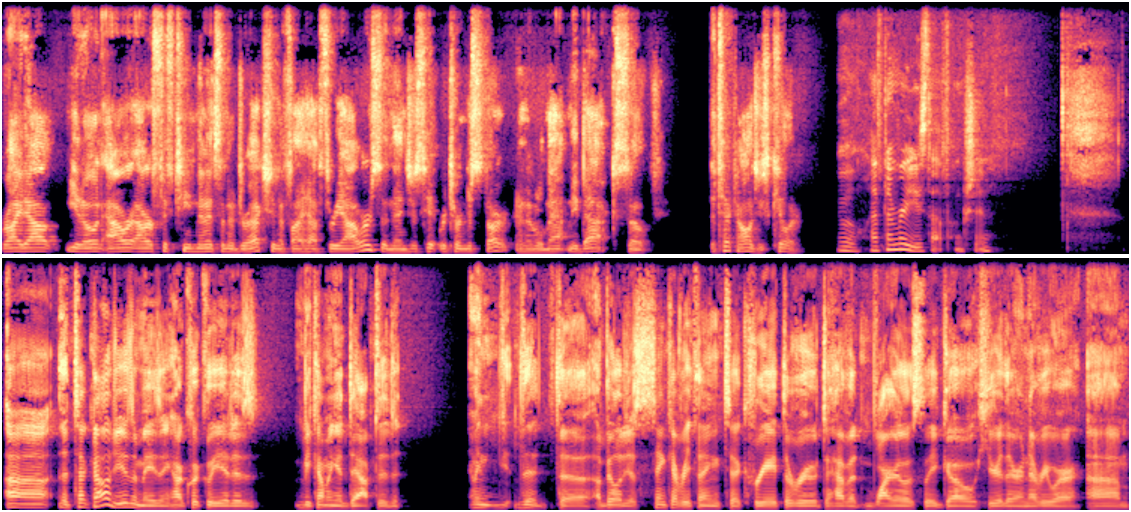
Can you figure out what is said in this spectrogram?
ride out, you know, an hour, hour, 15 minutes in a direction if I have three hours and then just hit return to start and it'll map me back. So the technology is killer. Oh, I've never used that function. Uh, the technology is amazing how quickly it is becoming adapted. I mean, the the ability to sync everything, to create the route, to have it wirelessly go here, there, and everywhere. Um,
